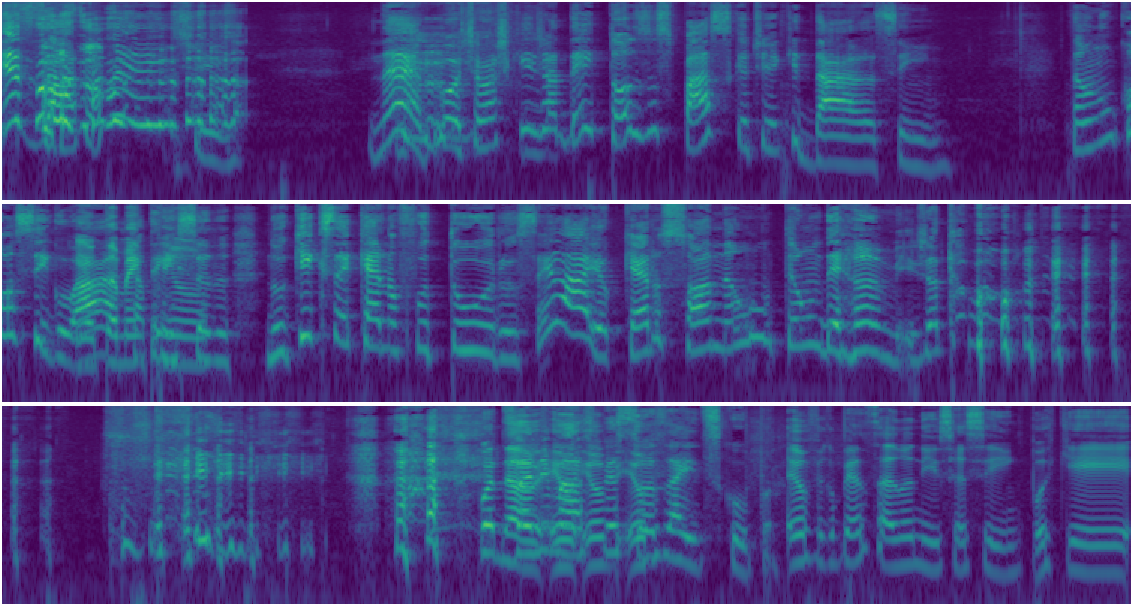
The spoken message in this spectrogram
Exatamente. Né? Poxa, eu acho que já dei todos os passos que eu tinha que dar, assim. Então não consigo. Eu ah, também tá tenho- pensando no que, que você quer no futuro. Sei lá, eu quero só não ter um derrame. Já tá bom, né? Vou desanimar eu- eu- as pessoas aí, desculpa. Eu fico pensando nisso, assim, porque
